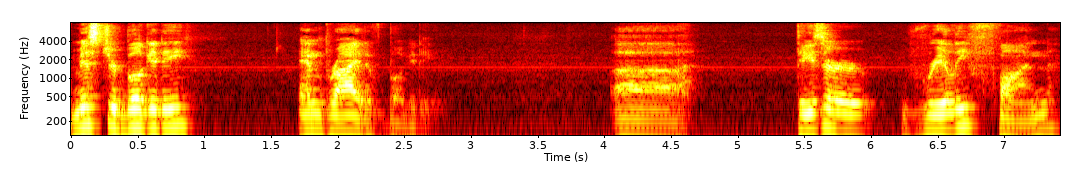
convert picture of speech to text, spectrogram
Mr. Boogedy and Bride of Boogedy. Uh, these are really fun,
